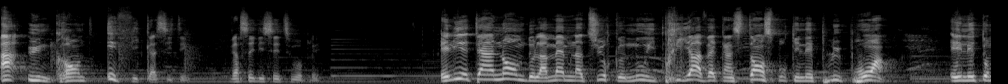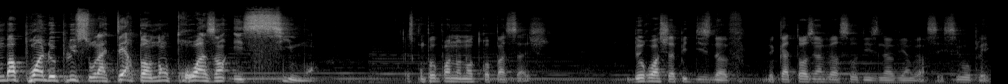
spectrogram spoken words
a une grande efficacité. Verset 17, s'il vous plaît. Élie était un homme de la même nature que nous. Il pria avec instance pour qu'il n'ait plus point. Et il ne tomba point de plus sur la terre pendant trois ans et six mois. Est-ce qu'on peut prendre notre passage? 2 Rois chapitre 19, le 14e verset au 19e verset, s'il vous plaît.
